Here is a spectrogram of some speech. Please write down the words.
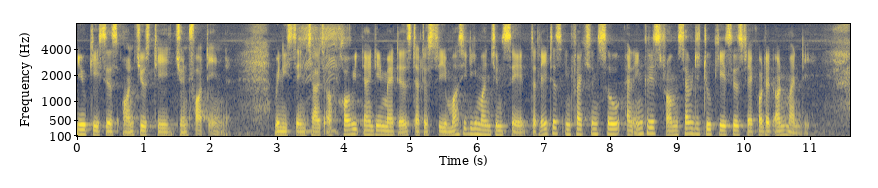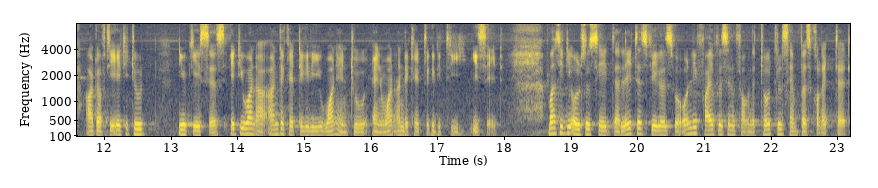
new cases on Tuesday, June 14. Minister in charge of COVID 19 matters, Dr. Sri Masidi Manjun said the latest infection saw an increase from 72 cases recorded on Monday. Out of the 82 new cases, 81 are under category 1 and 2 and 1 under category 3, he said. Masidi also said the latest figures were only 5% from the total samples collected.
